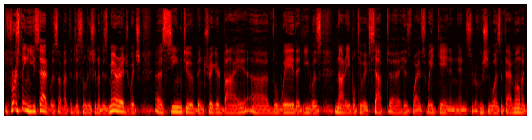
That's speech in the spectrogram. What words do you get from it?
The first thing he said was about the dissolution of his marriage, which uh, seemed to have been triggered by uh, the way that he was not able to accept uh, his wife's weight gain and, and, sort of who she was at that moment.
